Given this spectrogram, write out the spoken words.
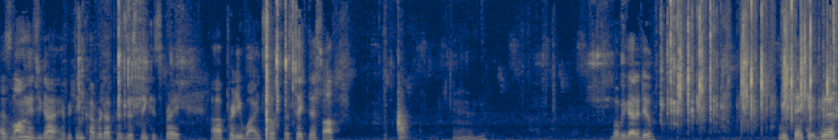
as long as you got everything covered up because this thing can spray uh, pretty wide. So let's take this off. And what we got to do, we shake it good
